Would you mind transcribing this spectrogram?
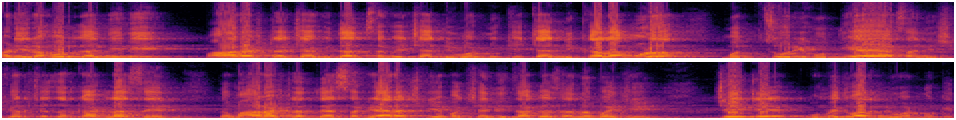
आणि राहुल गांधींनी महाराष्ट्राच्या विधानसभेच्या निवडणुकीच्या निकालामुळं मतचोरी होती आहे असा निष्कर्ष जर काढला असेल तर महाराष्ट्रातल्या सगळ्या राजकीय पक्षांनी जागं झालं पाहिजे. जे जे उमेदवार निवडणुकीत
